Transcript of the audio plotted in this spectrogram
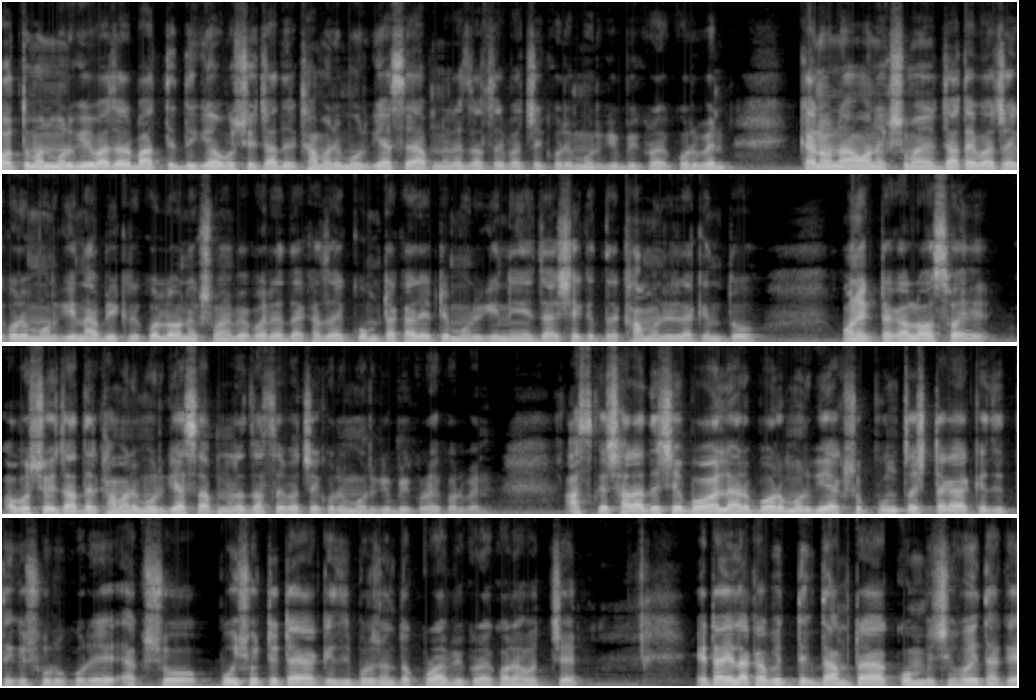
বর্তমান মুরগির বাজার বাড়তির দিকে অবশ্যই যাদের খামারে মুরগি আছে, আপনারা যাচাই বাছাই করে মুরগি বিক্রয় করবেন। কেননা, অনেক সময় যাচাই বাছাই করে মুরগি না বিক্রি করলে অনেক সময় ব্যাপারে দেখা যায় কম টাকা রেটে মুরগি নিয়ে যায়, সেক্ষেত্রে খামারিরা কিন্তু অনেক টাকা লস হয়। অবশ্যই যাদের খামারে মুরগি আছে, আপনারা যাচাই বাছাই করে মুরগি বিক্রয় করবেন। আজকে সারা দেশে ব্রয়লার, বড় মুরগি একশো পঞ্চাশ টাকা কেজি থেকে শুরু করে একশো পঁয়ষট্টি টাকা কেজি পর্যন্ত ক্রয় বিক্রয় করা হচ্ছে। এটা এলাকা ভিত্তিক দামটা কম বেশি হয়ে থাকে।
